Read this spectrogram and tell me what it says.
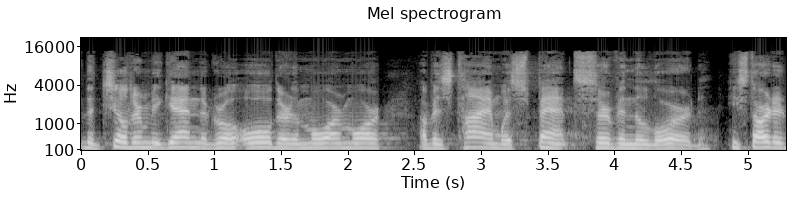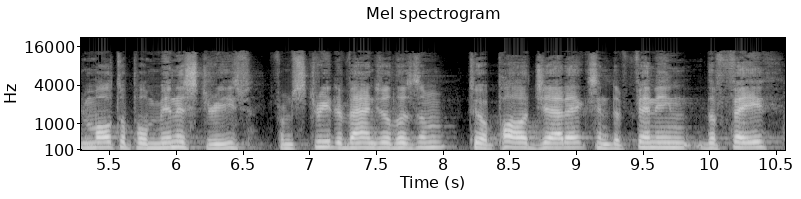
the children began to grow older, the more and more of his time was spent serving the Lord. He started multiple ministries from street evangelism to apologetics and defending the faith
